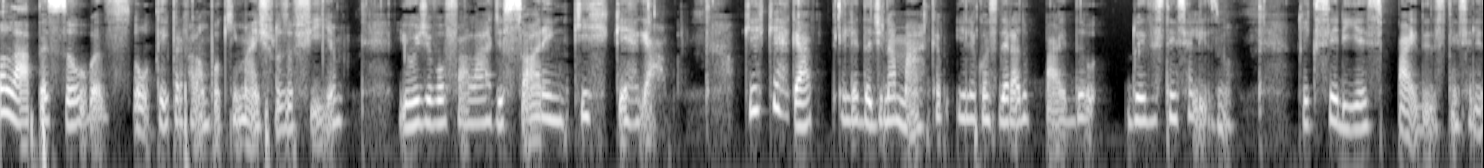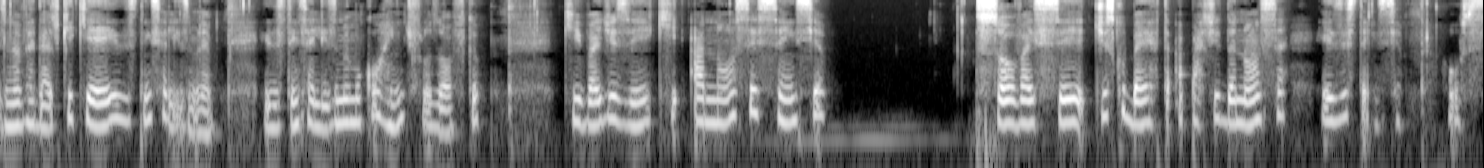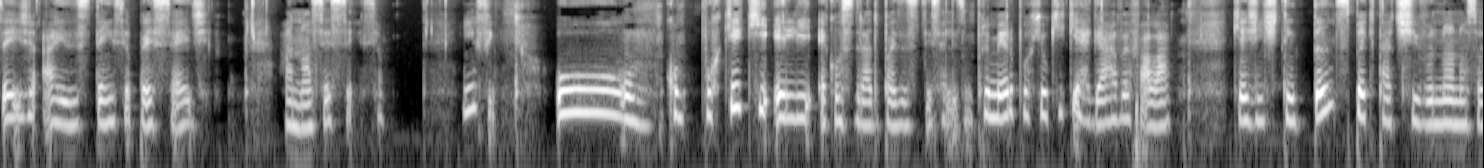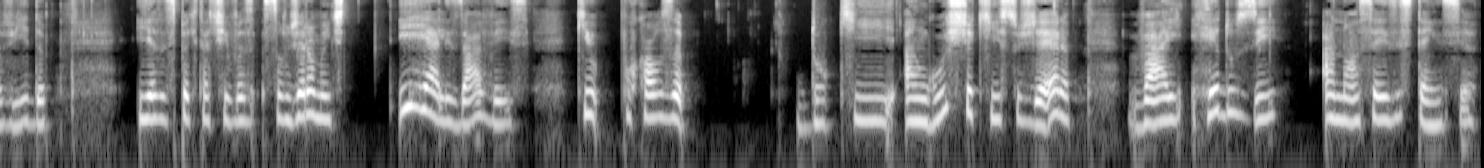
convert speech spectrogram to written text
Olá, pessoas! Voltei para falar um pouquinho mais de filosofia e hoje eu vou falar de Soren Kierkegaard. O Kierkegaard ele é da Dinamarca e ele é considerado o pai do, do existencialismo. O que, que seria esse pai do existencialismo? Na verdade, o que, que é existencialismo? Né? Existencialismo é uma corrente filosófica que vai dizer que a nossa essência só vai ser descoberta a partir da nossa existência ou seja, a existência precede a nossa essência. Enfim, o, com, por que, que ele é considerado pai do existencialismo? Primeiro, porque o Kierkegaard vai falar que a gente tem tanta expectativa na nossa vida e as expectativas são geralmente irrealizáveis que por causa do que a angústia que isso gera vai reduzir a nossa existência.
